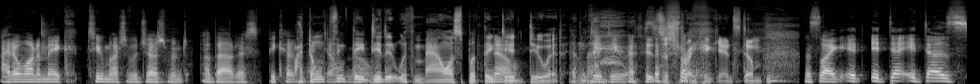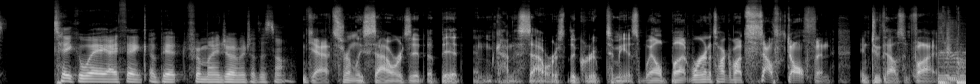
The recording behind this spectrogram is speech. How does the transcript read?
I don't want to make too much of a judgment about it because I don't, think they did it with malice, but they No, did do it, and they did do it. that is So a strike against them. It's like it it it does take away I think a bit from my enjoyment of the song. Yeah, it certainly sours it a bit and kind of sours the group to me as well. But we're going to talk about South Dolphin in 2005.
